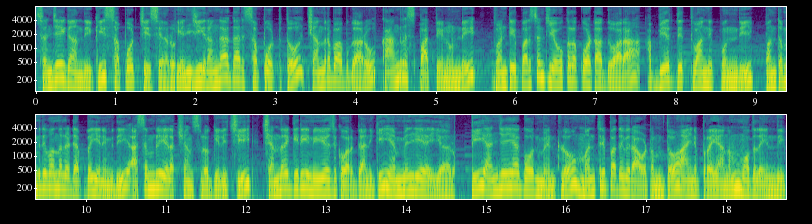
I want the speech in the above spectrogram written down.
సంజయ్ గాంధీకి సపోర్ట్ చేశారు. ఎన్జి రంగా గారి సపోర్ట్తో చంద్రబాబు గారు కాంగ్రెస్ పార్టీ నుండి ట్వంటీ పర్సెంట్ యువకుల కోటా ద్వారా అభ్యర్థిత్వాన్ని పొంది పంతొమ్మిది వందల డెబ్బై ఎనిమిది అసెంబ్లీ ఎలక్షన్స్లో గెలిచి చంద్రగిరి నియోజకవర్గానికి ఎమ్మెల్యే అయ్యారు. టి. అంజయ్య గవర్నమెంట్లో మంత్రి పదవి రావటంతో ఆయన ప్రయాణం మొదలైంది.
